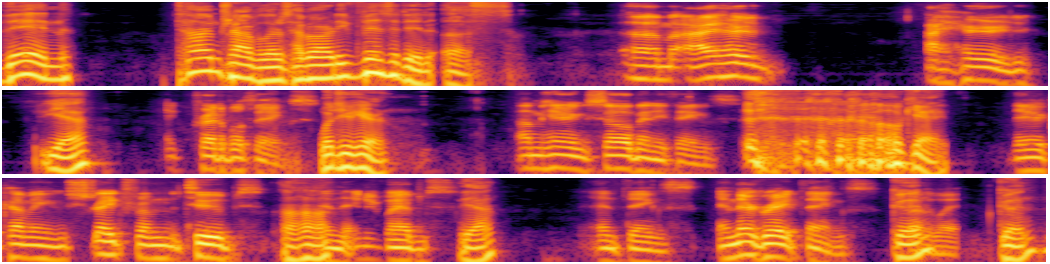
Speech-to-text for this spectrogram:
then time travelers have already visited us um, I heard, I heard yeah incredible things. what'd you hear I'm hearing so many things. okay They're coming straight from the tubes uh-huh and the interwebs yeah and things, and they're great things. Good. By the way, good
